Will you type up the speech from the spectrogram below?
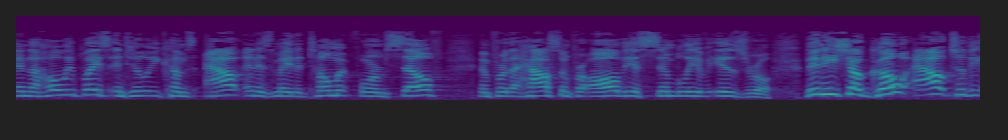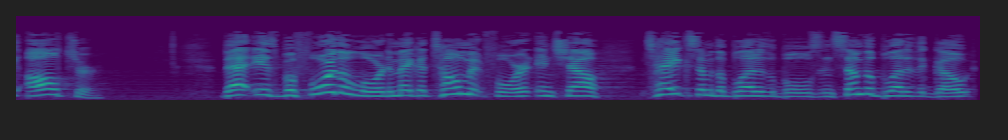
in the holy place until he comes out and has made atonement for himself and for the house and for all the assembly of Israel. Then he shall go out to the altar that is before the Lord to make atonement for it and shall take some of the blood of the bulls and some of the blood of the goat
